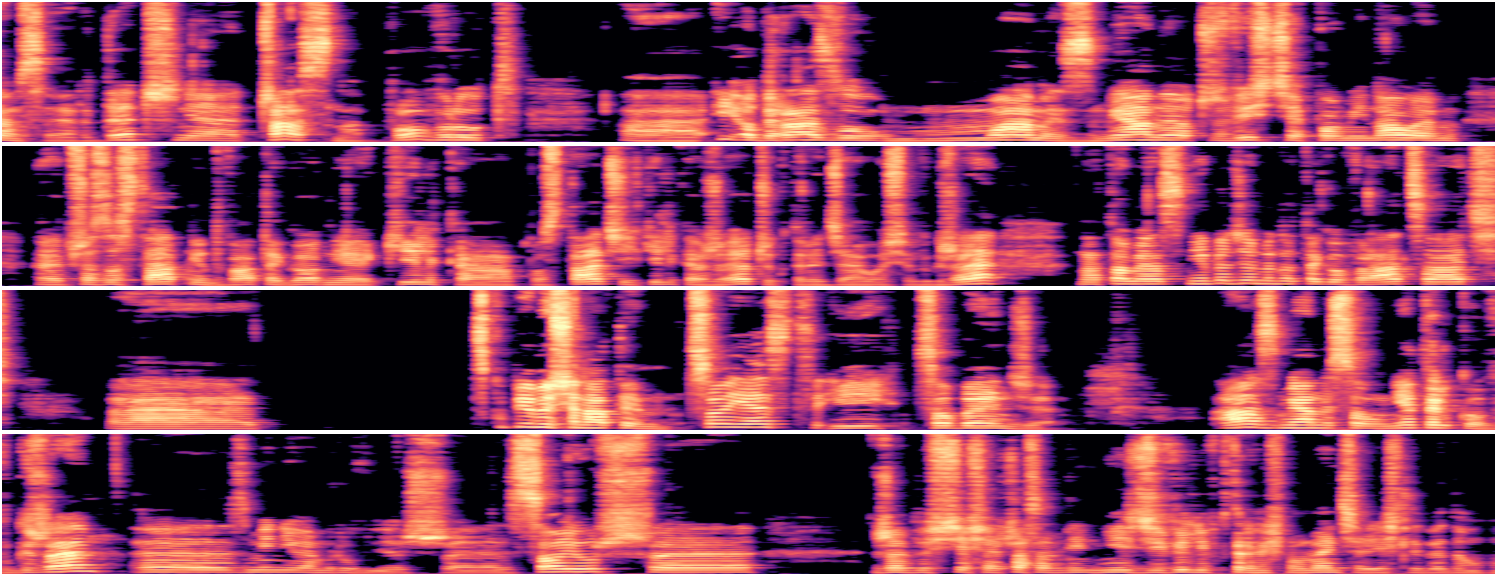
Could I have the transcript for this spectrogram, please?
Witam serdecznie. Czas na powrót. I od razu mamy zmiany. Oczywiście pominąłem e, przez ostatnie dwa tygodnie kilka postaci, kilka rzeczy, które działy się w grze. Natomiast nie będziemy do tego wracać. E, Skupimy się na tym, co jest i co będzie. A zmiany są nie tylko w grze. E, Zmieniłem również sojusz. Żebyście się czasem nie, nie zdziwili w którymś momencie, jeśli będą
